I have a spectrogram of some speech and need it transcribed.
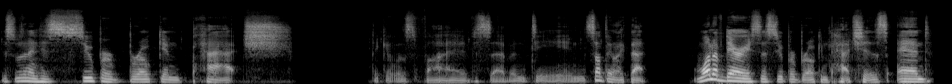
This was in his super broken patch. I think it was 517, something like that. One of Darius's super broken patches, and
